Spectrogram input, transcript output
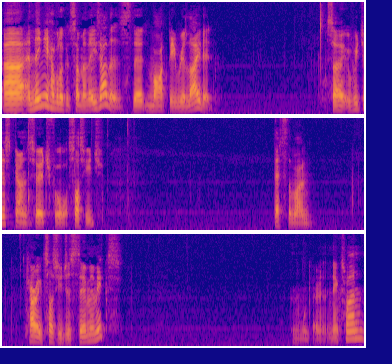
Uh, and then you have a look at some of these others that might be related. So if we just go and search for sausage, That's the one. Curried sausages Thermomix. And then we'll go to the next one.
